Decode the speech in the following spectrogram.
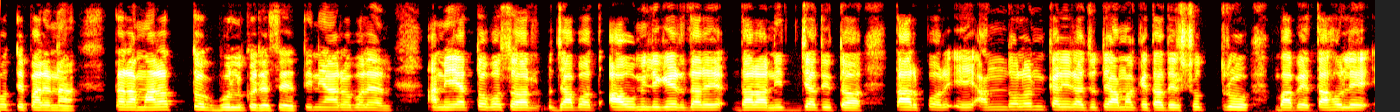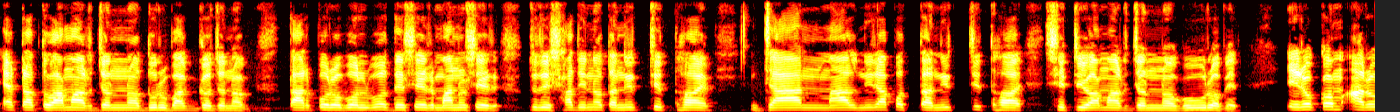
হতে পারে না। তারা মারাত্মক ভুল করেছে। তিনি আরও বলেন, আমি এত বছর যাবৎ আওয়ামী লীগের দ্বারে, দ্বারা নির্যাতিত। তারপর এই আন্দোলনকারীরা যদি আমাকে তাদের শত্রু ভাবে, তাহলে এটা তো আমার জন্য দুর্ভাগ্যজনক। তারপরও বলব, দেশের মানুষের যদি স্বাধীনতা নিশ্চিত হয় যান মাল নিরাপত্তা নিশ্চিত হয়, সেটিও আমার জন্য গৌরবের। এরকম আরও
